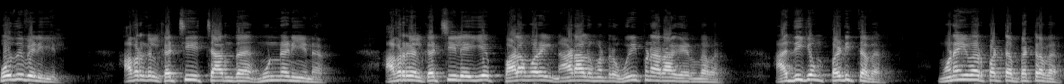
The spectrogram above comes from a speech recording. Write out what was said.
பொதுவெளியில் அவர்கள் கட்சியை சார்ந்த முன்னணியினர். அவர்கள் கட்சியிலேயே பலமுறை நாடாளுமன்ற உறுப்பினராக இருந்தவர். அதிகம் படித்தவர் முனைவர் பட்டம் பெற்றவர்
